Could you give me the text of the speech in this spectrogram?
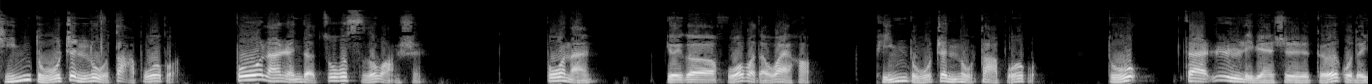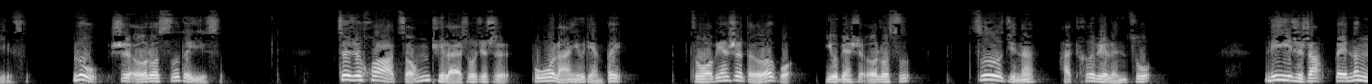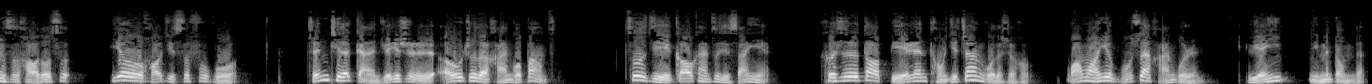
平毒正怒大波波，波兰人的作死往事。波兰有一个活宝的外号“平毒正怒大波波”，毒在日语里边是德国的意思，路是俄罗斯的意思。这句话总体来说就是波兰有点背，左边是德国，右边是俄罗斯，自己呢还特别能作，历史上被弄死好多次。又好几次复国，整体的感觉就是欧洲的韩国棒子，自己高看自己三眼，可是到别人统计战果的时候，往往又不算韩国人，原因你们懂的。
